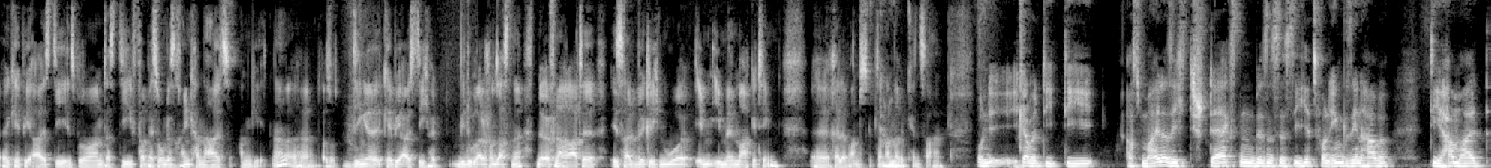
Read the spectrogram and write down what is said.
äh, KPIs, die insbesondere dass die Verbesserung des Reinkanals angeht. Ne? Äh, also Dinge, KPIs, die ich halt, wie du gerade schon sagst, ne, eine Öffnerrate ist halt wirklich nur im E-Mail-Marketing äh, relevant. Es gibt dann andere Kennzahlen. Und ich glaube, die, die aus meiner Sicht stärksten Businesses, die ich jetzt von Ihnen gesehen habe, die haben halt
